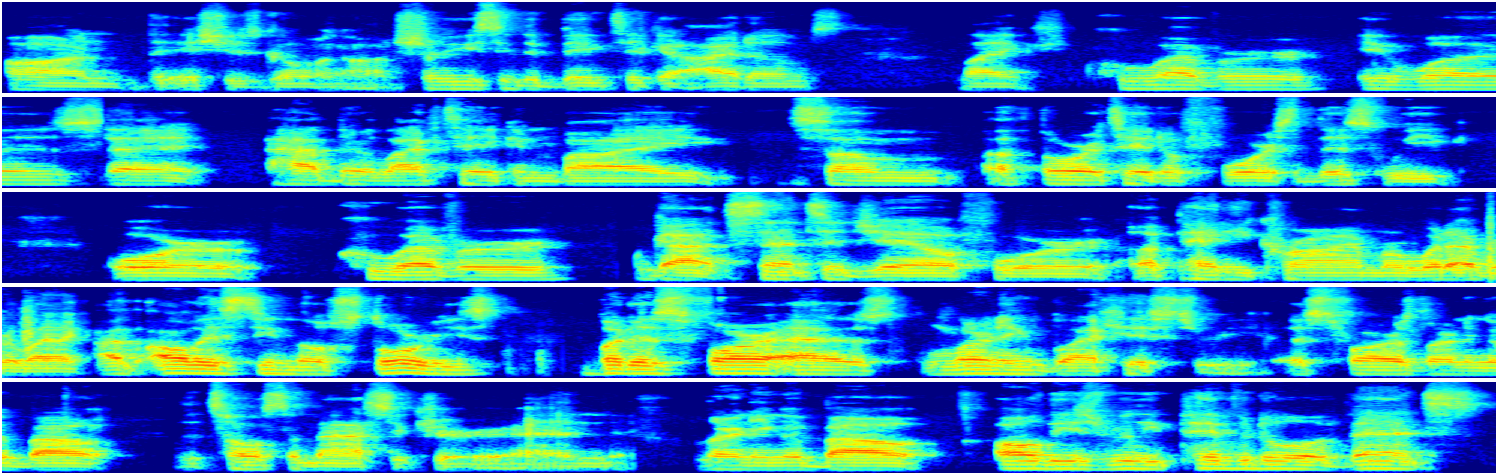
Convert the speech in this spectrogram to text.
on the issues going on. Sure, you see the big ticket items like whoever it was that had their life taken by some authoritative force this week, or whoever got sent to jail for a petty crime or whatever. Like I've always seen those stories. But as far as learning Black history, as far as learning about the Tulsa massacre and learning about all these really pivotal events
